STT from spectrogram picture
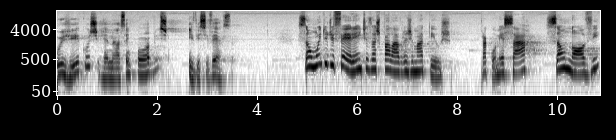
Os ricos renascem pobres e vice-versa. São muito diferentes as palavras de Mateus. Para começar, são nove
